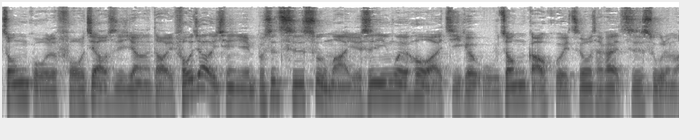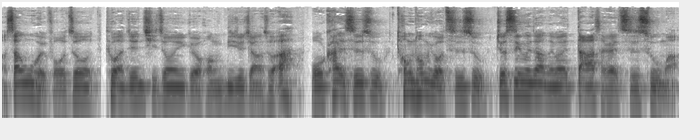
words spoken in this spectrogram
中国的佛教是一样的道理。佛教以前也不是吃素嘛，也是因为后来几个武宗搞鬼之后才开始吃素了嘛。三武毁佛之后，突然间其中一个皇帝就讲说啊，我开始吃素，通通给我吃素，就是因为这样子，大家才开始吃素嘛。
